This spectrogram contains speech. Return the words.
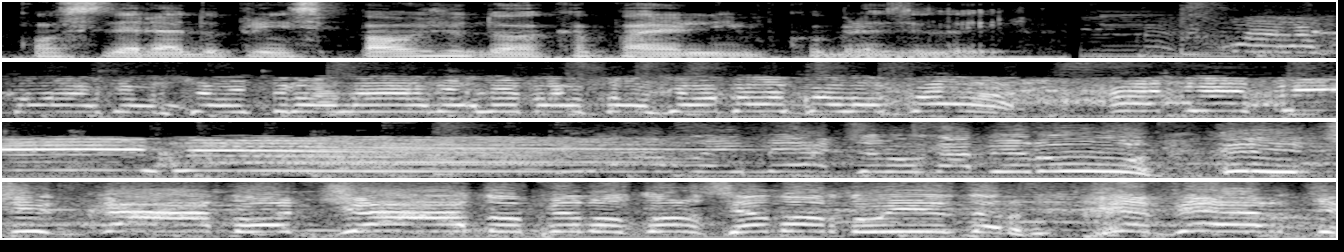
considerado o principal judoca paralímpico brasileiro. Ederson entrou na área, ele vai fazer o gol, colocou, a e mete no Gabiru, criticado, odiado pelo torcedor do Inter, reverte,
